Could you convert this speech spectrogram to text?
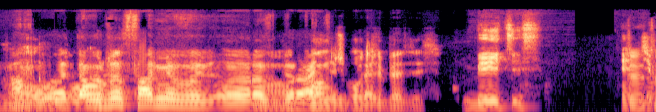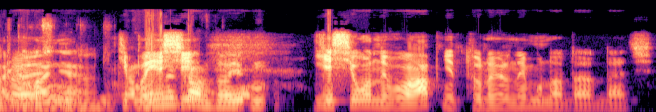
Ну, это уже сами вы э, Ну, разбирайтесь, он у тебя здесь. Бейтесь. Не, Это типа, Авилания? да. Типа мужика если, вдвоем, если он его апнет, то, наверное, ему надо отдать.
